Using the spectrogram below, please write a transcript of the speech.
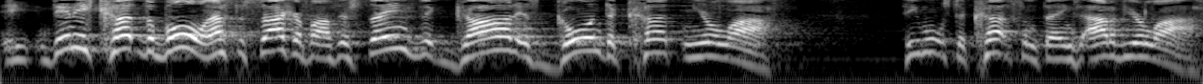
he, he, then He cut the bull. That's the sacrifice. There's things that God is going to cut in your life. He wants to cut some things out of your life.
